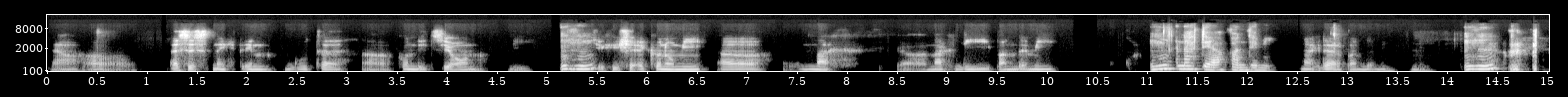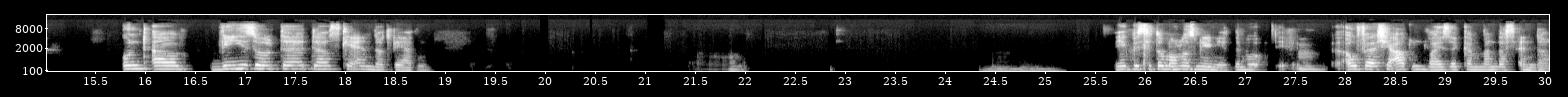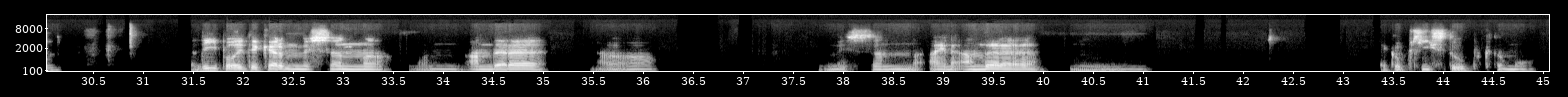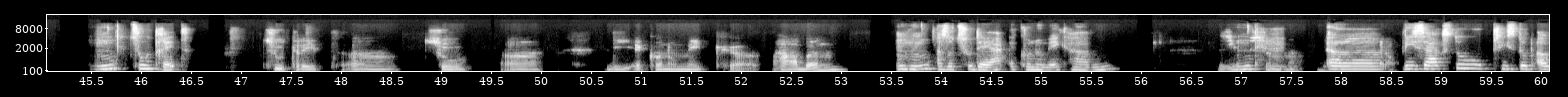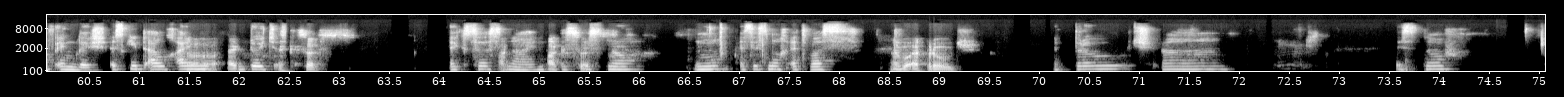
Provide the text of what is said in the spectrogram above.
Ja, äh, es ist nicht in guter äh, Kondition, die Mhm. tschechische Ökonomie äh, nach, nach die Pandemie, Mhm. Nach der Pandemie. nach der Pandemie. Hm. Mhm. Und äh, wie sollte das geändert werden? Jak by se to mohlo změnit? Nebo hm. auf welche Art und Weise kann man das ändern? Die Politiker müssen äh, andere äh, müssen eine andere hm, jako přístup k tomu Mhm. Zutritt. Zutritt äh, zu äh, die Ökonomik äh, haben. Mhm. Also zu der Ökonomik haben. Sie Mhm. Äh, Wie sagst du Přístup auf Englisch? Es gibt auch ein äh, deutsches Access. Access. Ac- Nein, es Access. ist noch, Mhm. es ist noch etwas Nebo approach. Approach. Äh, ist noch,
